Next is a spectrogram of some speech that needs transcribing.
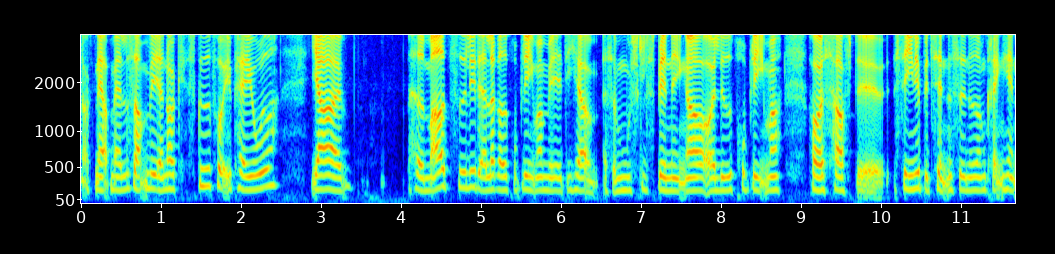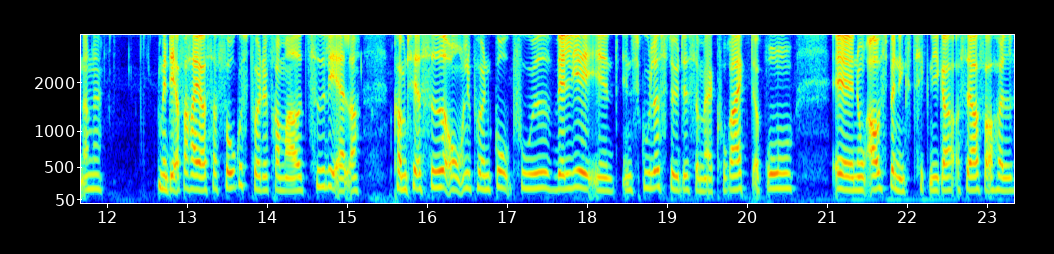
Nok nær dem alle sammen, vil jeg nok skyde på i perioder. Jeg havde meget tidligt allerede problemer med de her altså muskelspændinger og ledproblemer. Har også haft øh, senebetændelse ned omkring hænderne. Men derfor har jeg også haft fokus på det fra meget tidlig alder. Kom til at sidde ordentligt på en god pude, vælge en, en skulderstøtte, som er korrekt, og bruge øh, nogle afspændingsteknikker, og sørge for at holde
